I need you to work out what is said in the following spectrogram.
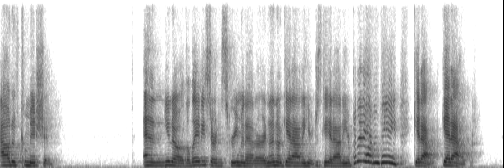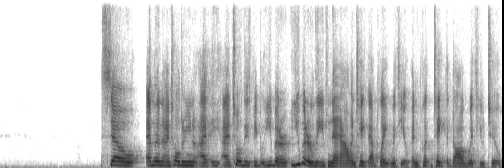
out of commission. And you know, the lady started screaming at her, no, no, get out of here, just get out of here. But I haven't paid. Get out, get out. So, and then I told her, you know, I I told these people, you better you better leave now and take that plate with you and put take the dog with you too.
